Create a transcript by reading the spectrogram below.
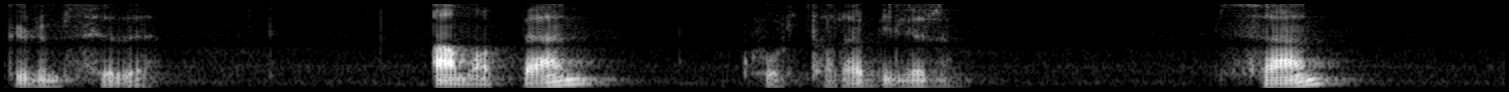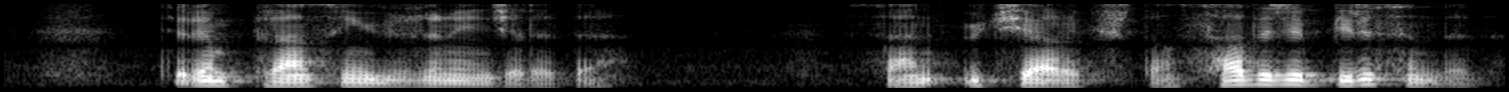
Gülümsedi. Ama ben kurtarabilirim. Sen? Tyrion prensin yüzünü inceledi. Sen üç yargıçtan sadece birisin dedi.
